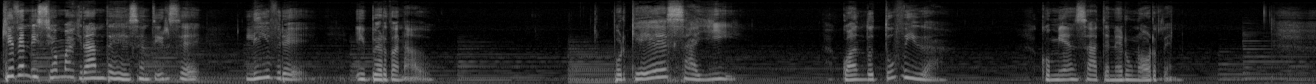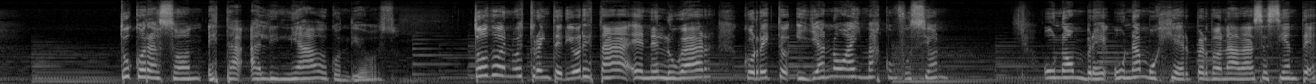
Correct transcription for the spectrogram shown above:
qué bendición más grande es sentirse libre y perdonado. Porque es allí cuando tu vida comienza a tener un orden. Tu corazón está alineado con Dios. Todo en nuestro interior está en el lugar correcto y ya no hay más confusión. Un hombre, una mujer perdonada se siente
